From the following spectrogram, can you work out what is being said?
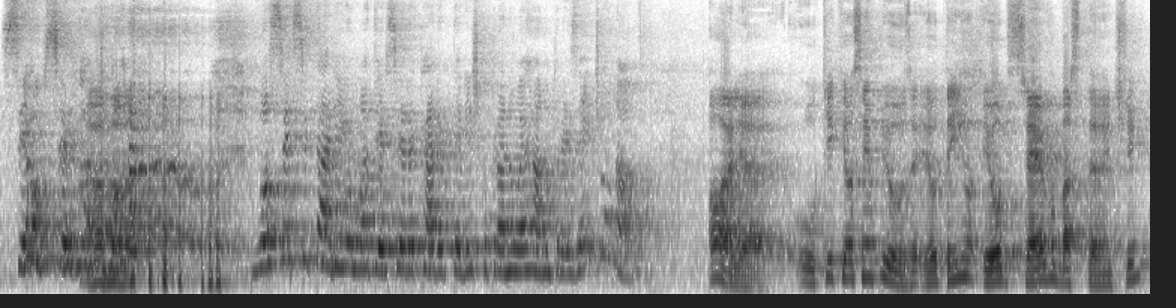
Ser observador. Uhum. você citaria uma terceira característica para não errar no presente ou não? Olha, o que, que eu sempre uso? Eu tenho, eu observo bastante,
